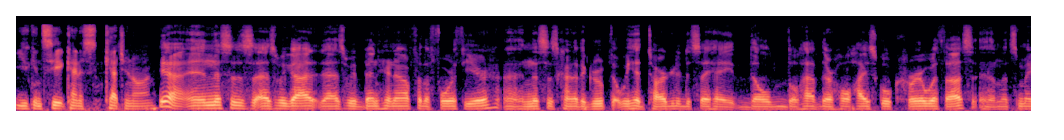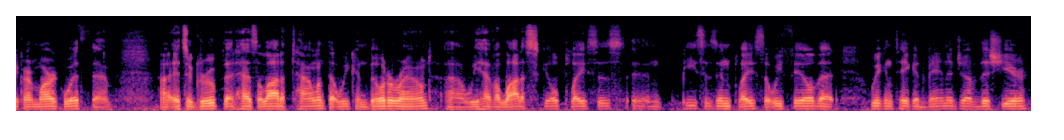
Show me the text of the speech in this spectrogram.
you can see it kind of catching on? Yeah, and this is as we got as we've been here now for the fourth year, and this is kind of the group that we had targeted to say, hey, they'll they'll have their whole high school career with us, and let's make our mark with them. Uh, it's a group that has a lot of talent that we can build around. Uh, we have a lot of skill places and pieces in place that we feel that we can take advantage of this year.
